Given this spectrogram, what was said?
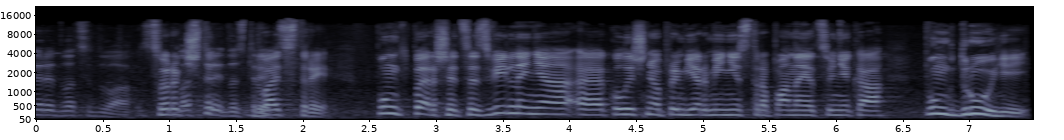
44-22. 44, 23. 23. Пункт перший це звільнення колишнього прем'єр-міністра пана Яценюка. Пункт другий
